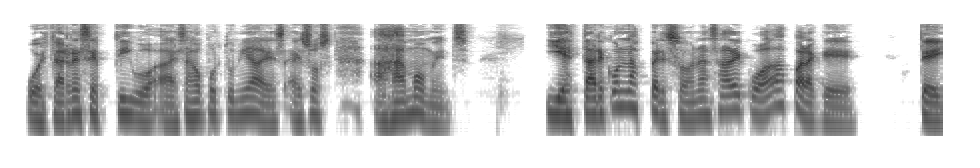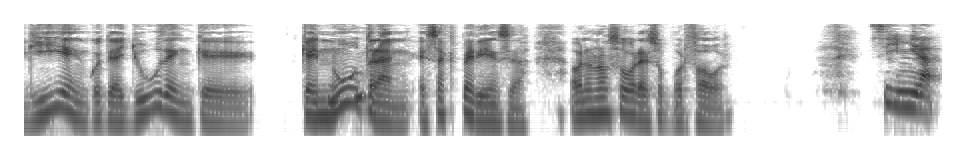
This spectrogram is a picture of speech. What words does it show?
o estar receptivo a esas oportunidades, a esos aha moments y estar con las personas adecuadas para que te guíen, que te ayuden, que, que nutran esa experiencia. Háblanos sobre eso, por favor. Sí, mira,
